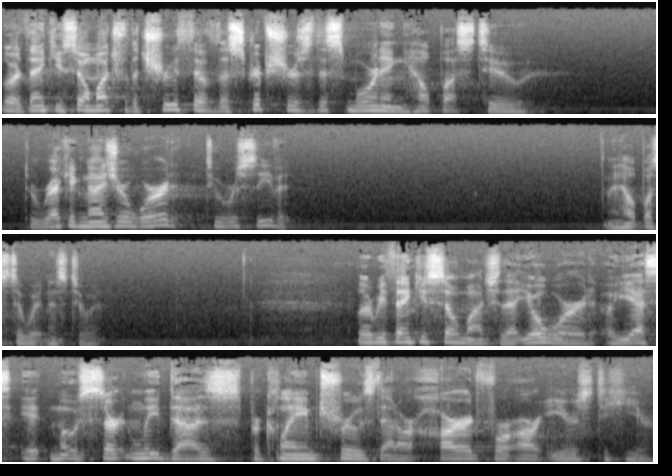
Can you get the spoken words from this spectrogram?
Lord, thank you so much for the truth of the scriptures this morning. Help us to, to recognize your word, to receive it, and help us to witness to it. Lord, we thank you so much that your word, oh yes, it most certainly does proclaim truths that are hard for our ears to hear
